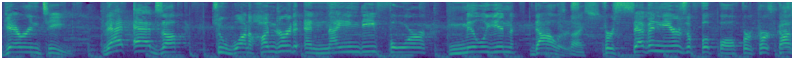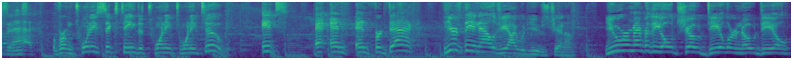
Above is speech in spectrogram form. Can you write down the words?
guaranteed. That adds up to $194 million Nice. for seven years of football for Kirk Cousins from 2016 to 2022. It's and and for Dak, here's the analogy I would use, Jenna. You remember the old show Deal or No Deal,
